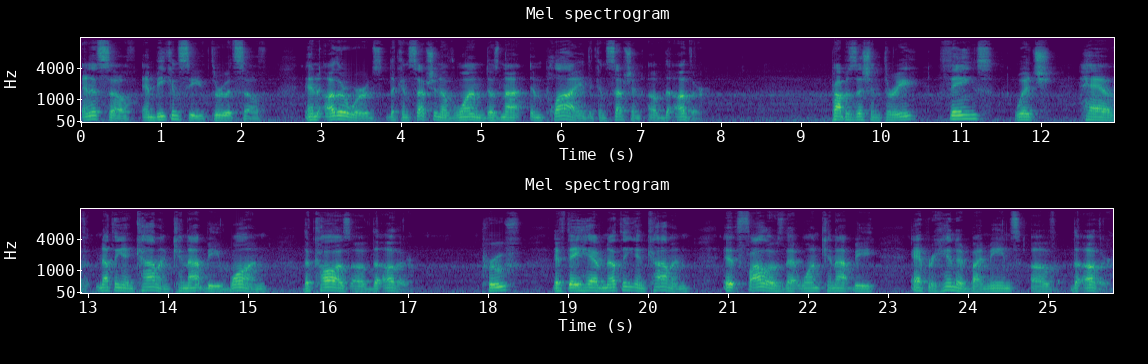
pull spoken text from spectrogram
in itself and be conceived through itself. In other words, the conception of one does not imply the conception of the other. Proposition 3 Things which have nothing in common cannot be one the cause of the other. Proof If they have nothing in common, it follows that one cannot be apprehended by means of the other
